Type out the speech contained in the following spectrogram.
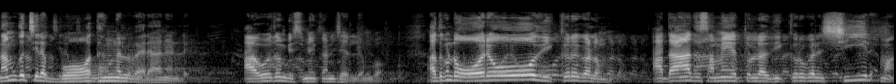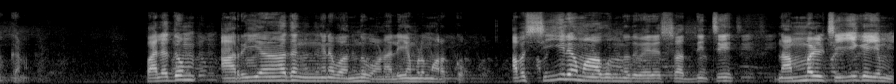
നമുക്ക് ചില ബോധങ്ങൾ വരാനുണ്ട്. ഔദും ബിസ്മിക്കാണ് ചെല്ലുമ്പോൾ അതുകൊണ്ട് ഓരോ ദിക്കറുകളും അതാത് സമയത്തുള്ള ദിക്കറുകൾ ശീലമാക്കണം. പലതും അറിയാതെ ഇങ്ങനെ വന്നു പോകണം അല്ലെങ്കിൽ നമ്മൾ മറക്കും. അവ ശീലമാകുന്നത് വരെ ശ്രദ്ധിച്ച് നമ്മൾ ചെയ്യുകയും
